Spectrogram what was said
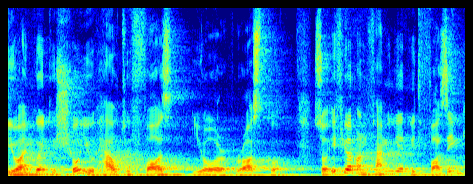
I'm going to show you how to fuzz your Rust code. So if you're unfamiliar with fuzzing,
